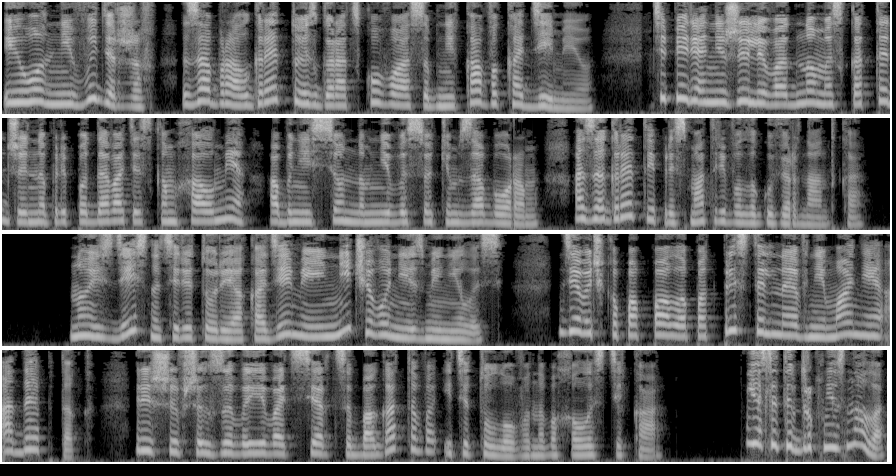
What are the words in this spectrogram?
и он, не выдержав, забрал Гретту из городского особняка в академию. Теперь они жили в одном из коттеджей на преподавательском холме, обнесенном невысоким забором, а за Греттой присматривала гувернантка. Но и здесь, на территории академии, ничего не изменилось. Девочка попала под пристальное внимание адепток, решивших завоевать сердце богатого и титулованного холостяка. Если ты вдруг не знала,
